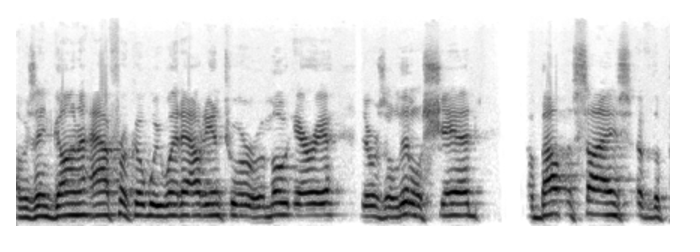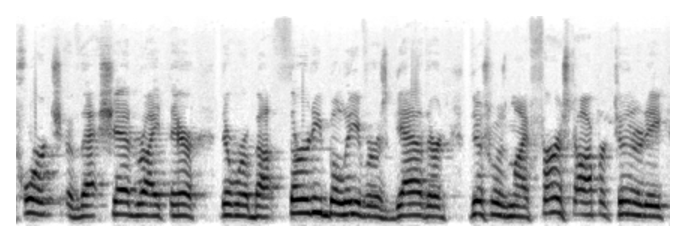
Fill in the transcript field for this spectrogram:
I was in Ghana, Africa. We went out into a remote area. There was a little shed about the size of the porch of that shed right there. There were about 30 believers gathered. This was my first opportunity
